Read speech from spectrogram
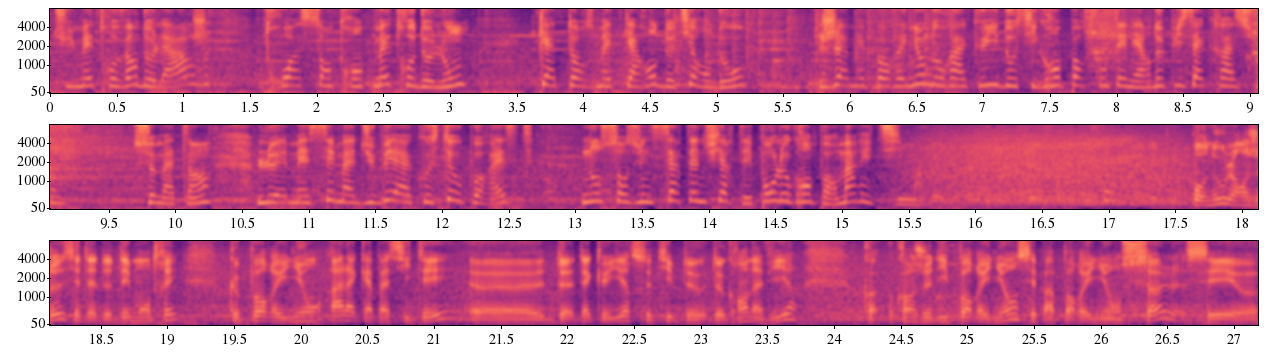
48 mètres 20 de large, 330 mètres de long, 14 mètres 40 de tirant d'eau. Jamais Port-Réunion n'aura accueilli d'aussi grands porte-containers depuis sa création. Ce matin, le MSC Madubé a accosté au Port-Est, non sans une certaine fierté pour le grand port maritime. Pour nous, l'enjeu, c'était de démontrer que Port-Réunion a la capacité euh, d'accueillir ce type de, grands navires. Quand, je dis Port-Réunion, c'est pas Port-Réunion seul, c'est euh,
